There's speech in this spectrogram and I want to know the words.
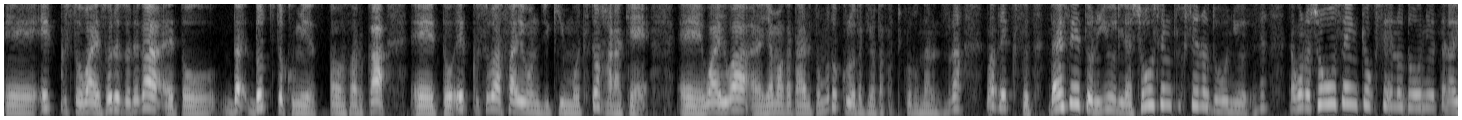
えー、X と Y それぞれが、えっ、ー、と、どっちと組み合わさるか、えっ、ー、と、X は西園寺金持ちと原家、えー、Y は山形有友と黒田清隆ということになるんですが、まず X、大政党に有利な小選挙区制の導入ですね。この小選挙区制の導入ってのは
